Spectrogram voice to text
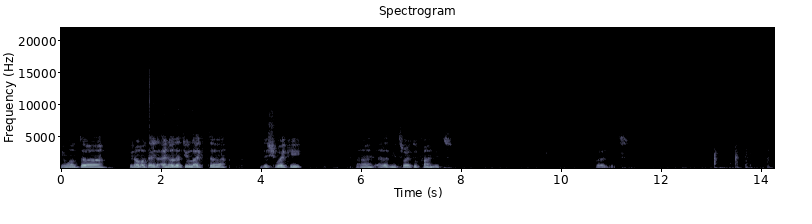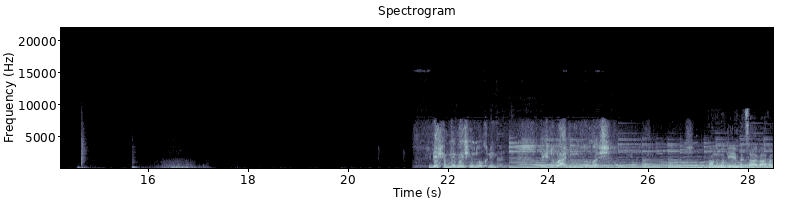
you want uh, you know what? I, I know that you liked uh, the Shweki, and uh, let me try to find it. Where is it? לחם יבש היינו אוכלים. היינו עניים ממש. אנו מודיעים בצער רב על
